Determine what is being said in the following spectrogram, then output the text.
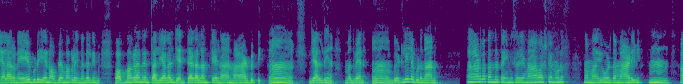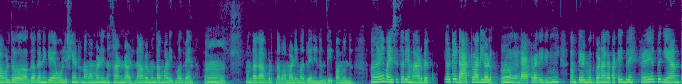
ಎಲ್ಲರೂ ಬಿಡು, ಏನು ಒಬ್ಳೆ ಮಗಳು ಇನ್ನೊಂದಲ್ಲಿ ಒಬ್ಬ ಮಗಳಂದ್ರೆ ತಲೆ ಆಗಲ್ಲ ಜಂತೆ ಆಗಲ್ಲ ಅಂತೇಳಿ ನಾನು ಮಾಡಿಬಿಟ್ಟು. ಹ್ಞೂ ಜಲ್ದಿನ ಮದುವೆನ. ಹ್ಞೂ ಬಿಡಲಿಲ್ಲ ಬಿಡು ನಾನು. ಮಾಡ್ಬೇಕಂದ್ರೆ ಟೈಮ್ ಸರಿಯಾಗಿ ನಾವು ಅಷ್ಟೇ ನೋಡು. ನಮ್ಮ ಇವಳ್ದ ಮಾಡಿವಿ. ಹ್ಞೂ ಅವಳ್ದು ಗಗನಿಗೆ ಹೋಲಿಸ್ಕೊಂಡ್ರೆ ನಮ್ಮ ಮಣಿನ ಸಣ್ಣ ನಾವೇ ಮುಂದಾಗ ಮಾಡಿದ್ದು ಮದ್ವೆನ. ಹ್ಞೂ ಮುಂದಾಗ ಆಗ್ಬಿಡ್ತು ನಮ್ಮ ಮಣಿ ಮದ್ವೆನೆ ನಮ್ಮ ದೀಪ ಮುಂದೆ. ಏ, ವಯಸ್ಸು ಸರಿಯ ಮಾಡಬೇಕು. ಇವಟ್ಟೆ ಡಾಕ್ಟ್ರ್ ಆಗ್ಲೇಳು ಹ್ಞೂ ನಾನು ಡಾಕ್ಟ್ರ್ ಆಗಿದ್ದೀನಿ. ಅಂತೇಳಿ ಮುದ್ದು ಬಣಾಗತ್ತಕ ಇದ್ರೆ. ಏ, ತೆಗಿ, ಅಂತ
